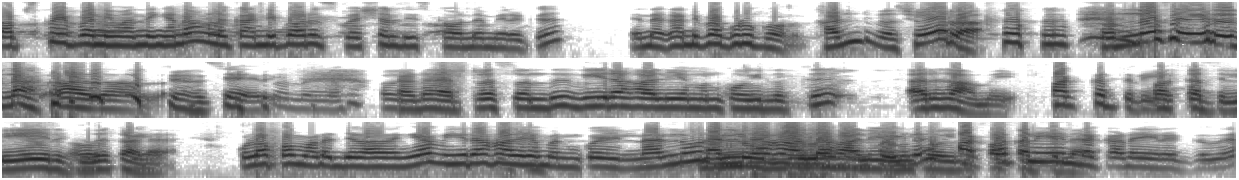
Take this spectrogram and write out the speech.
சப்ஸ்கிரைப் பண்ணி வந்தீங்கன்னா உங்களுக்கு கண்டிப்பா ஒரு ஸ்பெஷல் டிஸ்கவுண்டும் இருக்கு. என்ன கண்டிப்பா கொடுக்கணும். கண்டிப்பா ஷூரா சொன்னா. சரி சொல்லுங்க. கடை அட்ரஸ் வந்து வீரகாளியம்மன் கோயிலுக்கு அருகாமை. பக்கத்துலயே பக்கத்திலேயே இருக்குது. கடை. குழப்பம் அடைஞ்சிடாதீங்க. வீரகாளியம்மன் கோயில். நல்லூர் வீரகாளியம்மன் கோயில் பக்கத்துலயே பக்கத்துல. இந்த கடை இருக்குது.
